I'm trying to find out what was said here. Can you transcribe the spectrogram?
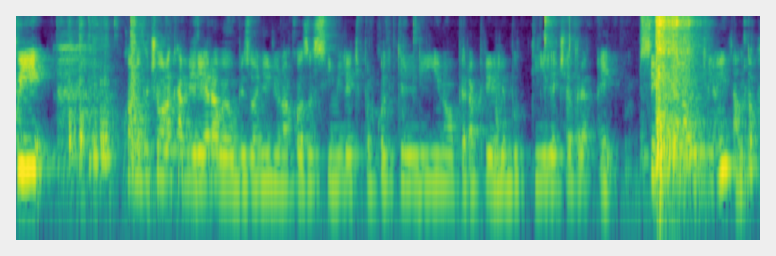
Qui, quando facevo la cameriera, avevo bisogno di una cosa simile, tipo il coltellino per aprire le bottiglie, eccetera, e si rivelava utile ogni tanto.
